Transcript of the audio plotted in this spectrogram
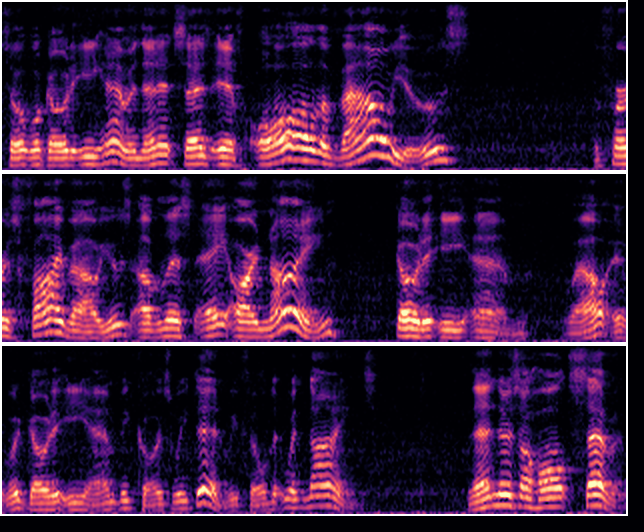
So it will go to EM. And then it says if all the values, the first five values of list A are 9, go to EM. Well, it would go to EM because we did. We filled it with 9s. Then there's a halt 7.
